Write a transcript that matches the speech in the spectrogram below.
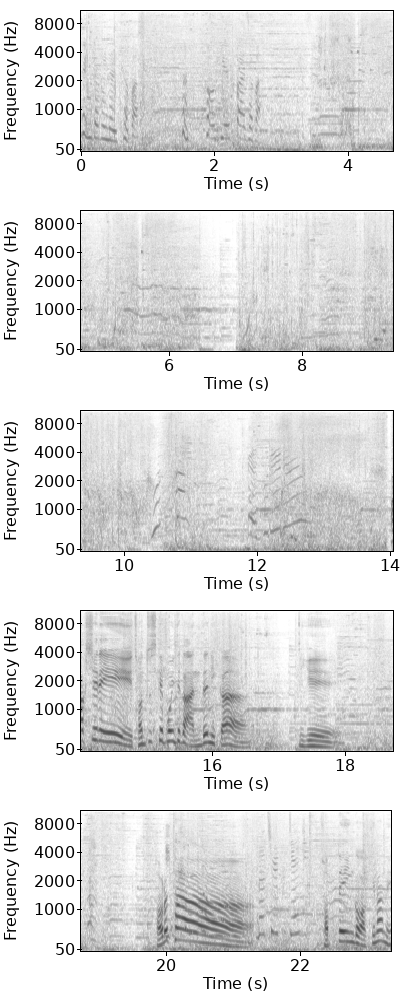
생각을 넓혀봐. 흥, 거기에 빠져봐. 확실히 전투 스킬 포인트가 안 되니까 이게 버르타. 접대인 것 같긴 하네.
